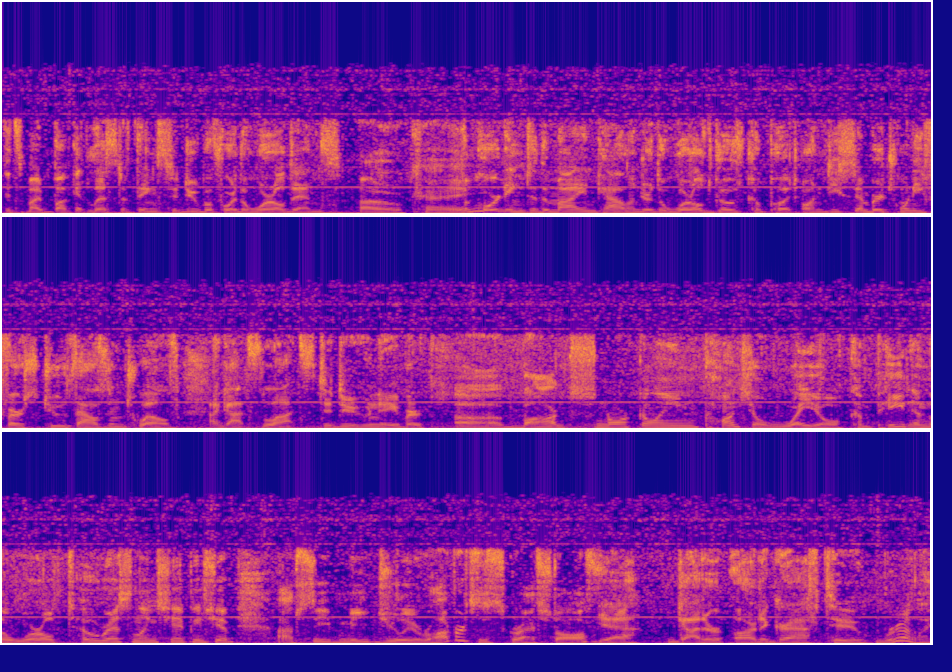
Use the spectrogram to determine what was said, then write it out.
It's my bucket list of things to do before the world ends. Okay. According to the Mayan calendar, the world goes kaput on December 21st, 2012. I got lots to do, neighbor. Uh, bog snorkeling, punch a whale, compete in the World Toe Wrestling Championship. I see Meet Julia Roberts is scratched off. Yeah, got her autograph too. Really?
